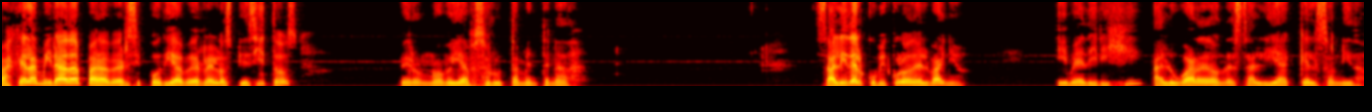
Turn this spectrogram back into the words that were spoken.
Bajé la mirada para ver si podía verle los piecitos, pero no veía absolutamente nada. Salí del cubículo del baño y me dirigí al lugar de donde salía aquel sonido.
